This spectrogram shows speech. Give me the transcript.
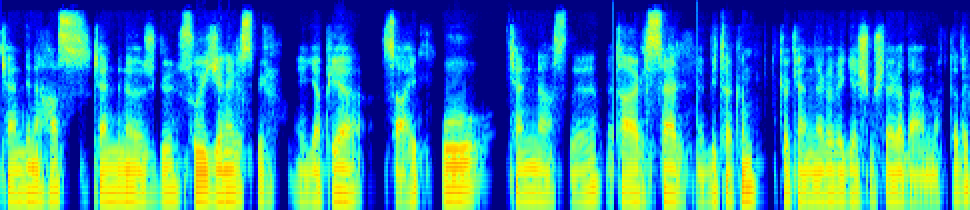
kendine has, kendine özgü, sui generis bir e, yapıya sahip. Bu kendine haslığı tarihsel bir takım kökenlere ve geçmişlere dayanmaktadır.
